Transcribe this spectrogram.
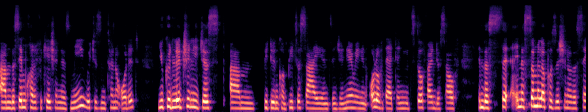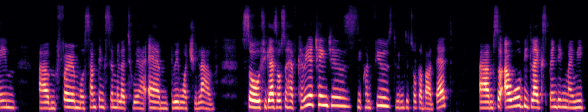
um, the same qualification as me, which is internal audit. You could literally just um, be doing computer science, engineering, and all of that, and you'd still find yourself in the in a similar position or the same um, firm or something similar to where I am, doing what you love. So if you guys also have career changes, you're confused, we need to talk about that. Um, so I will be like spending my week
